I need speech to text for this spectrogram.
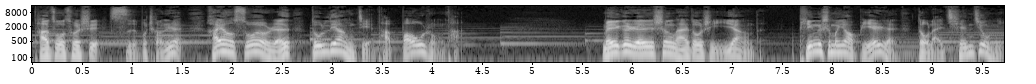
他做错事，死不承认，还要所有人都谅解他、包容他。每个人生来都是一样的，凭什么要别人都来迁就你？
